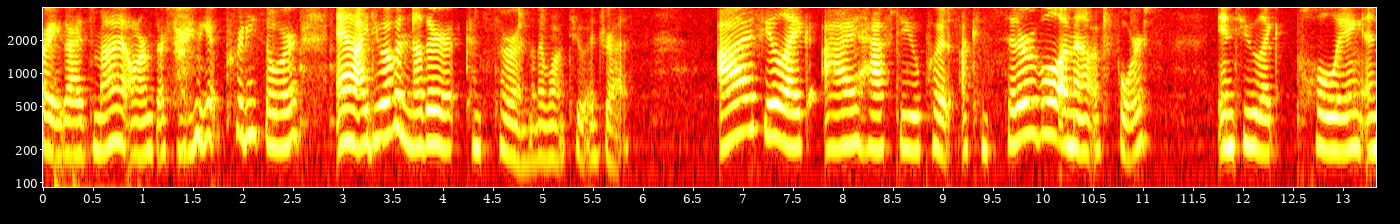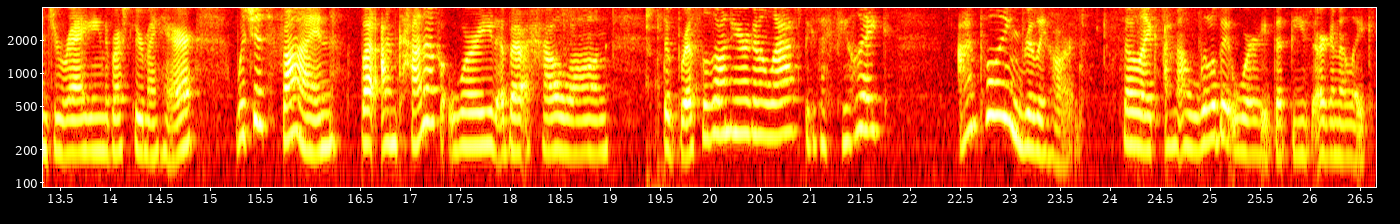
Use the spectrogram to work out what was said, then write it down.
Alright you guys, my arms are starting to get pretty sore and I do have another concern that I want to address. I feel like I have to put a considerable amount of force into like pulling and dragging the brush through my hair, which is fine, but I'm kind of worried about how long the bristles on here are to last because I feel like I'm pulling really hard. So like I'm a little bit worried that these are to like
